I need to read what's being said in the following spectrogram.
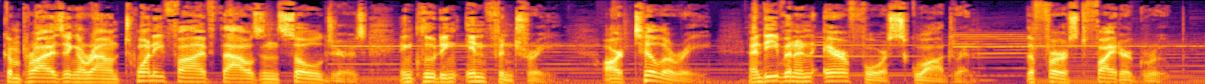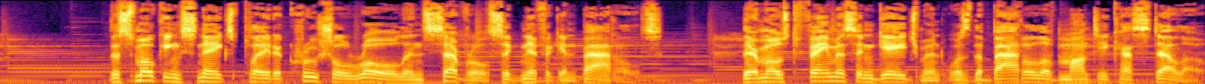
comprising around 25,000 soldiers, including infantry, artillery, and even an Air Force squadron, the 1st Fighter Group. The Smoking Snakes played a crucial role in several significant battles. Their most famous engagement was the Battle of Monte Castello.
